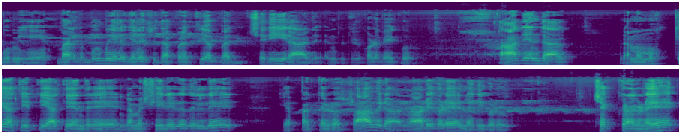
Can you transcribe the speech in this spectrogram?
ಭೂಮಿಗೆ ಭಾರತ ಭೂಮಿಯಲ್ಲಿ ಜನಿಸಿದ ಪ್ರತಿಯೊಬ್ಬ ಶರೀರ ಅಂತ ತಿಳ್ಕೊಳ್ಬೇಕು. ಆದ್ದರಿಂದ ನಮ್ಮ ಮುಖ್ಯ ತೀರ್ಥಯಾತ್ರೆ ಅಂದರೆ ನಮ್ಮ ಶರೀರದಲ್ಲೇ ಎಪ್ಪತ್ತೆರಡು ಸಾವಿರ ನಾಡಿಗಳೇ ನದಿಗಳು. ಚಕ್ರಗಳೇ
